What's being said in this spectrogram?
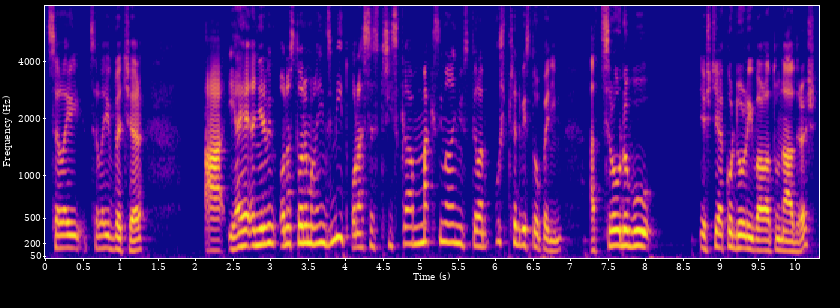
celý, celý večer. A já je ani nevím, ona z toho nemohla nic mít. Ona se střískala maximálním stylem už před vystoupením a celou dobu ještě jako dolívala tu nádrž.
